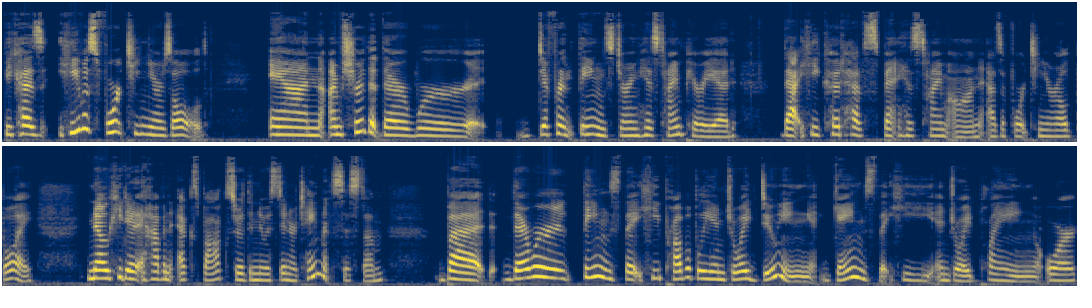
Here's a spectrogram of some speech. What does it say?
because he was 14 years old. And I'm sure that there were different things during his time period that he could have spent his time on as a 14 year old boy. No, he didn't have an Xbox or the newest entertainment system, but there were things that he probably enjoyed doing, games that he enjoyed playing or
